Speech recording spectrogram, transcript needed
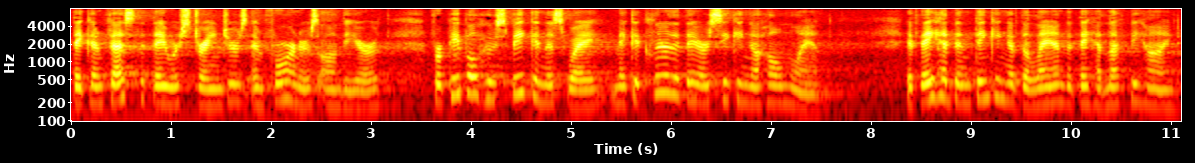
They confessed that they were strangers and foreigners on the earth, for people who speak in this way make it clear that they are seeking a homeland. If they had been thinking of the land that they had left behind,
